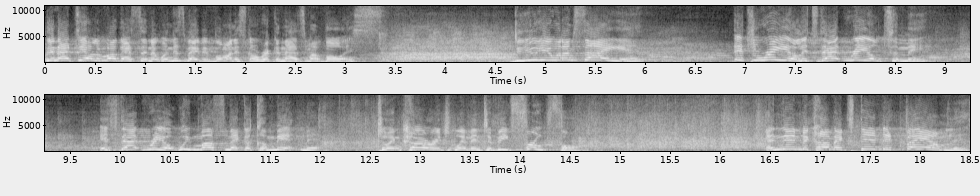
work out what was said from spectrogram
Then I tell the mother, I said, that when this baby born, it's going to recognize my voice. Do you hear what I'm saying? It's real. It's that real to me. It's that real. We must make a commitment to encourage women to be fruitful and then become extended families.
